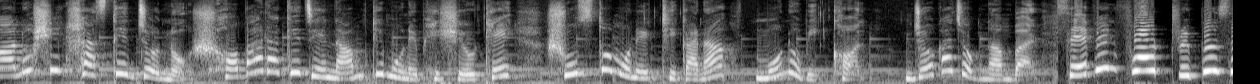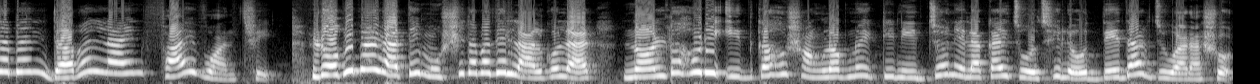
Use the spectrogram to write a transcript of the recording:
মানসিক স্বাস্থ্যের জন্য সবার আগে যে নামটি মনে ভেসে ওঠে, সুস্থ মনের ঠিকানা মনোবীক্ষণ। যোগাযোগ number seven four triple seven double nine five one three রবিবার রাতে মুর্শিদাবাদের লালগোলার নলডহরি ঈদগাহ সংলগ্ন একটি নির্জন এলাকায় চলছিল দেদার জুয়ার আসর।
